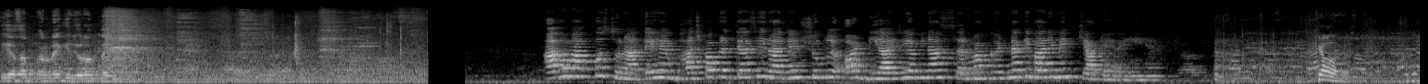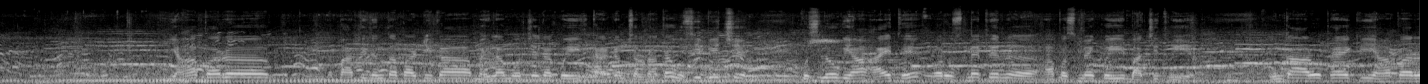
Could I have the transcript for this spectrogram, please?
तो ये सब करने की ज़रूरत नहीं थी। अब हम आपको सुनाते हैं भाजपा प्रत्याशी राजेंद्र शुक्ल और डीआईजी अविनाश शर्मा घटना के बारे में क्या कह रहे हैं। क्या है? यहाँ पर भारतीय जनता पार्टी का महिला मोर्चे का कोई कार्यक्रम चल रहा था उसी बीच कुछ लोग यहाँ आए थे और उसमें फिर आपस में कोई बातचीत हुई है। उनका आरोप है कि यहाँ पर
